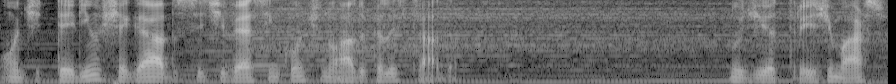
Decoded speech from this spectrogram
onde teriam chegado se tivessem continuado pela estrada. No dia 3 de março,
